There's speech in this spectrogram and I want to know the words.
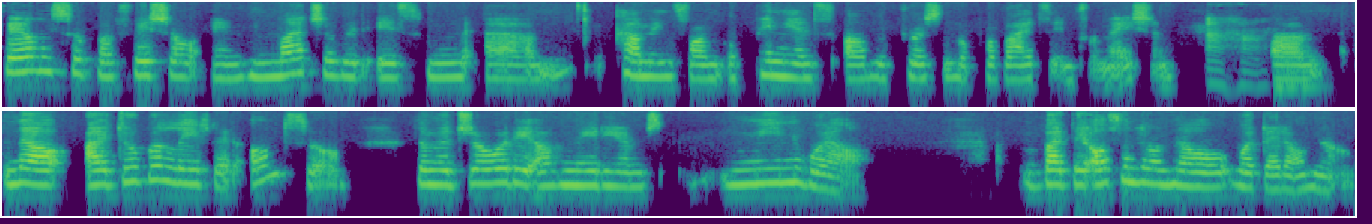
fairly superficial, and much of it is um, coming from opinions of the person who provides the information. Uh-huh. Um, now, I do believe that also the majority of mediums mean well, but they often don't know what they don't know.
